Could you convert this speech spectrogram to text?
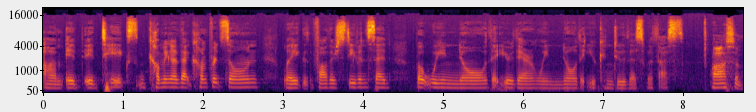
Um, it, it takes coming out of that comfort zone, like Father Stephen said, but we know that you're there and we know that you can do this with us. Awesome.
